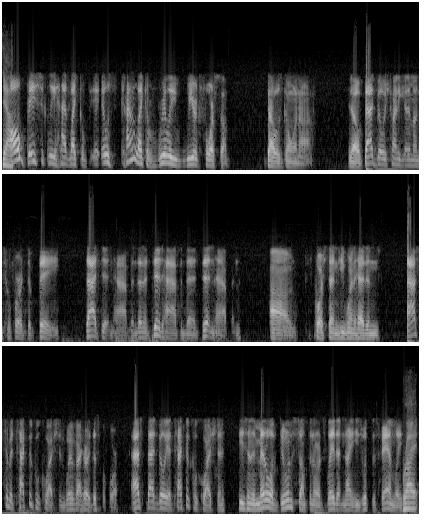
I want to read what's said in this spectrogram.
yeah, All basically had like a, it was kind of like a really weird foursome that was going on. You know, Bad Billy was trying to get him onto for a debate. That didn't happen. Then it did happen. Then it didn't happen. Um, of course, then he went ahead and asked him a technical question. Where have I heard this before? Asked Bad Billy a technical question. He's in the middle of doing something, or it's late at night. He's with his family, right.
